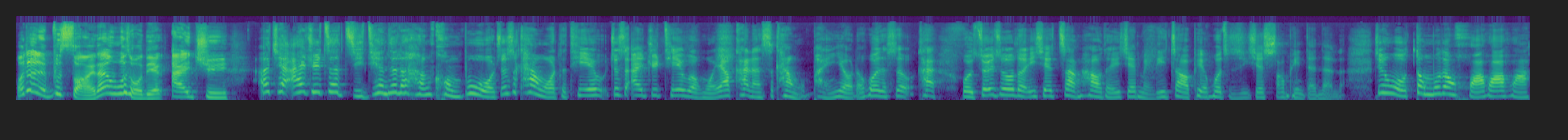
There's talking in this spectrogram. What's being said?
我就有点不爽哎、欸，但是为什么连 IG，而且 IG 这几天真的很恐怖，我就是看我的贴，就是 IG 贴文，我要看的是看我朋友的，或者是看我追踪的一些账号的一些美丽照片，或者是一些商品等等的，就是我动不动滑滑滑。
